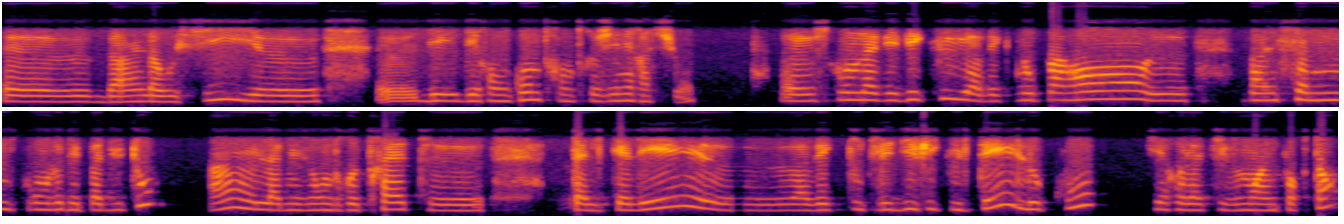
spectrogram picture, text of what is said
ben, là aussi, des rencontres entre générations. Euh, ce qu'on avait vécu avec nos parents, euh, ben, ça ne nous convenait pas du tout. Hein, la maison de retraite euh, telle qu'elle est, avec toutes les difficultés, le coût qui est relativement important,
